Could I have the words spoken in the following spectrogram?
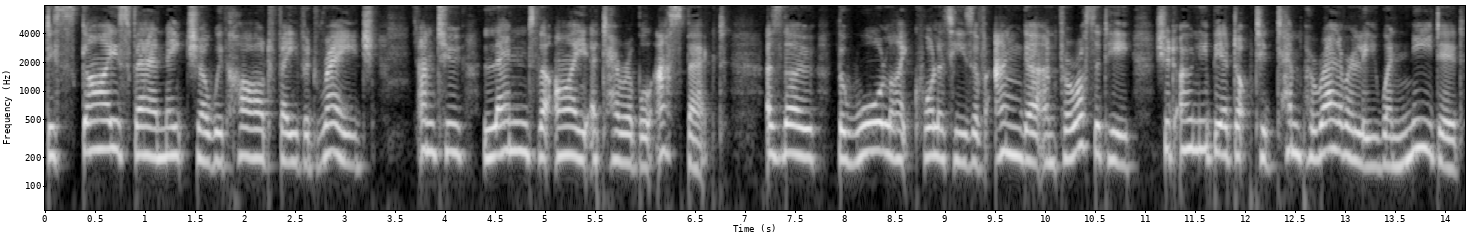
disguise fair nature with hard favoured rage, and to lend the eye a terrible aspect, as though the warlike qualities of anger and ferocity should only be adopted temporarily when needed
